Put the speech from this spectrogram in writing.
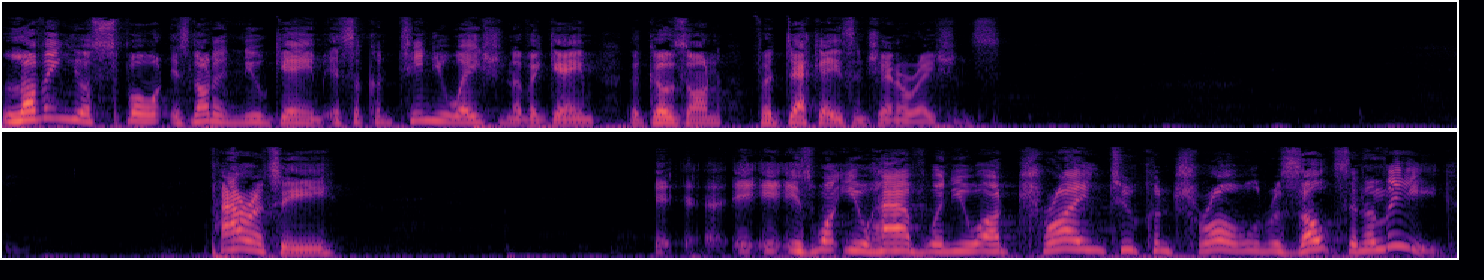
Loving your sport is not a new game, it's a continuation of a game that goes on for decades and generations. Parity is what you have when you are trying to control results in a league.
